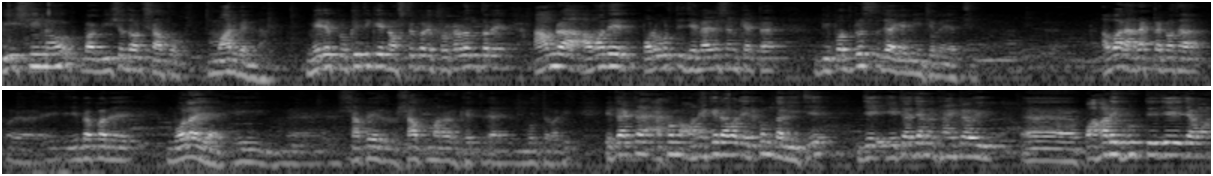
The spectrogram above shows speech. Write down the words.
বিষহীন হোক বা বিষধর সাপ হোক, মারবেন না। মেরে প্রকৃতিকে নষ্ট করে প্রকারান্তরে আমরা আমাদের পরবর্তী জেনারেশনকে একটা বিপদগ্রস্ত জায়গায় নিয়ে চলে যাচ্ছি। আবার আর একটা কথা এই ব্যাপারে বলা যায় এই সাপের সাপ মারার ক্ষেত্রে বলতে পারি। এটা একটা এখন অনেকের আবার এরকম দাঁড়িয়েছে যে এটা যেন খানিকটা ওই পাহাড়ে ঘুরতে যে যেমন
